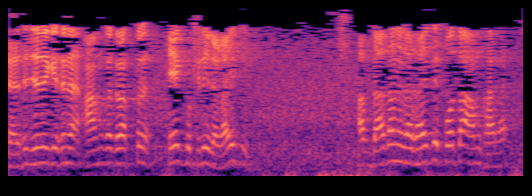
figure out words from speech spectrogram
ایسے جیسے کسی نے آم کا درخت، ایک گٹھلی لگائی تھی۔ اب دادا نے لگائی تھی، پوتا آم کھا رہا ہے۔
